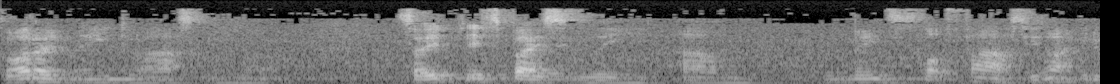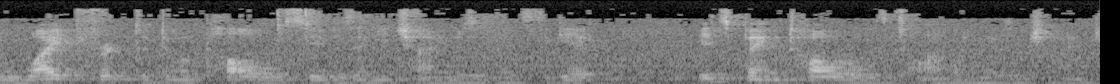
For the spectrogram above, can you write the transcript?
So I don't need to ask anymore. So it, it's basically, um, it means it's a lot faster. You're not having to wait for it to do a poll to see if there's any changes it needs to get. It's being told all the time when there's a change.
